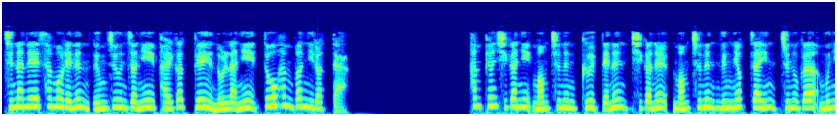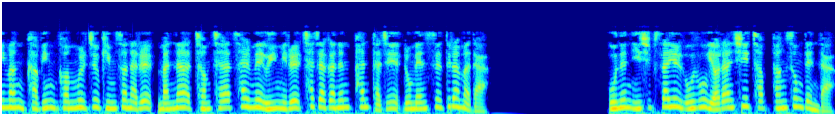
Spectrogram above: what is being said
지난해 3월에는 음주운전이 발각돼 논란이 또 한 번 일었다. 한편 시간이 멈추는 그때는 시간을 멈추는 능력자인 준우가 무늬만 가빙 건물주 김선아를 만나 점차 삶의 의미를 찾아가는 판타지 로맨스 드라마다. 오는 24일 오후 11시 첫 방송된다.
